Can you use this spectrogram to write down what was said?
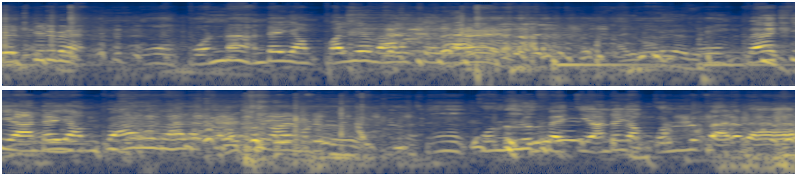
வெட்டிடுவேன். உன் பொண்ணாண்ட என் பையன் வேலை செய்கிறான் உன் பேத்தி ஆண்ட என் பேர வேலை. உன் கொள்ளு பேத்தி ஆண்ட என் கொள்ளு பேர வேலை.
